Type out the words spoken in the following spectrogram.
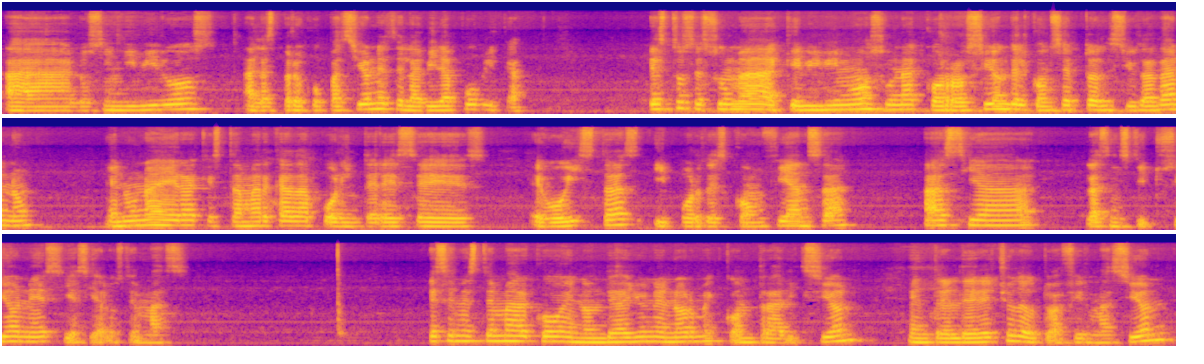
a los individuos a las preocupaciones de la vida pública. Esto se suma a que vivimos una corrosión del concepto de ciudadano en una era que está marcada por intereses egoístas y por desconfianza hacia las instituciones y hacia los demás. Es en este marco en donde hay una enorme contradicción entre el derecho de autoafirmación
